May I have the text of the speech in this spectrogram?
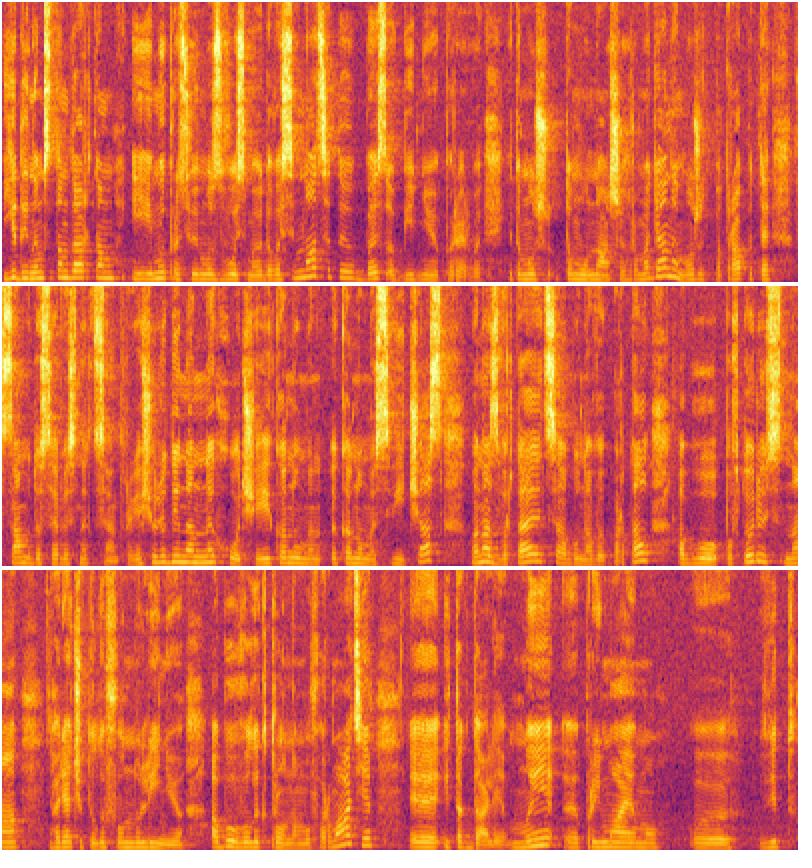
Єдиним стандартом, і ми працюємо з 8 до 18 без обідньої перерви. І тому ж тому наші громадяни можуть потрапити саме до сервісних центрів. Якщо людина не хоче і економить, економить свій час, вона звертається або на веб-портал, або повторюсь на гарячу телефонну лінію, або в електронному форматі е, і так далі. Ми е, приймаємо е, від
